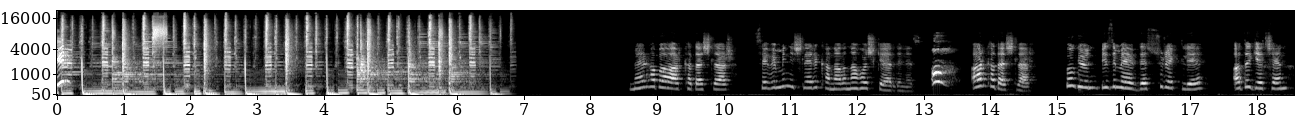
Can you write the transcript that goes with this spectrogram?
nedir? Merhaba arkadaşlar. Sevimin İşleri kanalına hoş geldiniz. Ah! Arkadaşlar, bugün bizim evde sürekli adı geçen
